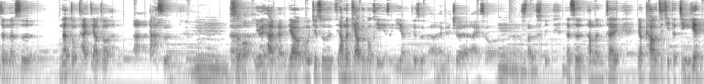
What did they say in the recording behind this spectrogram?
真的是那种才叫做呃大师。嗯，是哦呃，因为他要我就是他们调的东西也是一样，就是呃 amateur ISO 嗯嗯嗯 shutter speed，但是他们在要靠自己的经验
